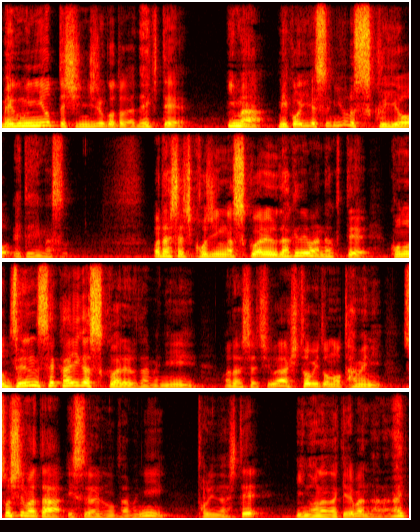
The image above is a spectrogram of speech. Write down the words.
恵みによって信じることができて今御子イエスによる救いを得ています。私たち個人が救われるだけではなくてこの全世界が救われるために私たちは人々のためにそしてまたイスラエルのために取りなして祈らなければならない。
